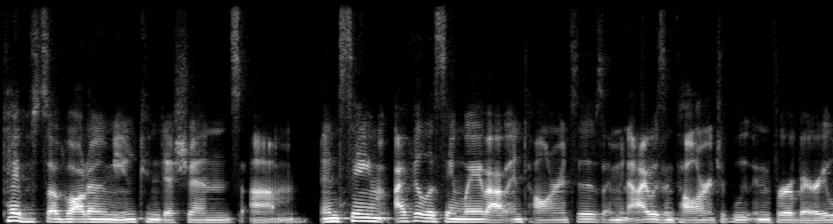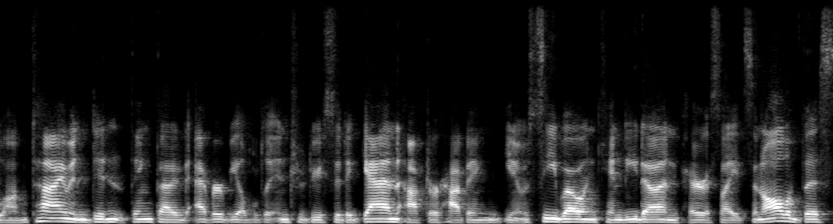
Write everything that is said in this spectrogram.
types of autoimmune conditions um, and same i feel the same way about intolerances i mean i was intolerant to gluten for a very long time and didn't think that i'd ever be able to introduce it again after having you know sibo and candida and parasites and all of this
